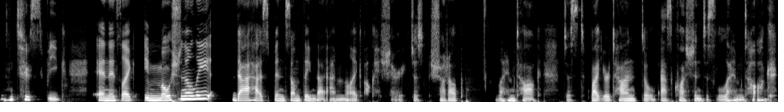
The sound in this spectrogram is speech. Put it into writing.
to speak. And it's like emotionally, that has been something that I'm like, okay, Sherry, just shut up. Let him talk. Just bite your tongue. Don't ask questions. Just let him talk.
